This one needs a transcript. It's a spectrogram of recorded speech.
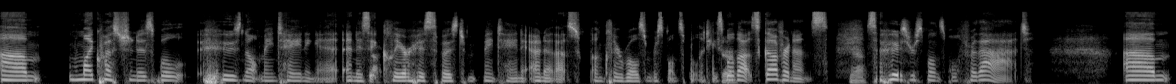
Um, my question is, well, who's not maintaining it? And is it clear who's supposed to maintain it? Oh, no, that's unclear roles and responsibilities. Sure. Well, that's governance. Yeah. So who's responsible for that? Um,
